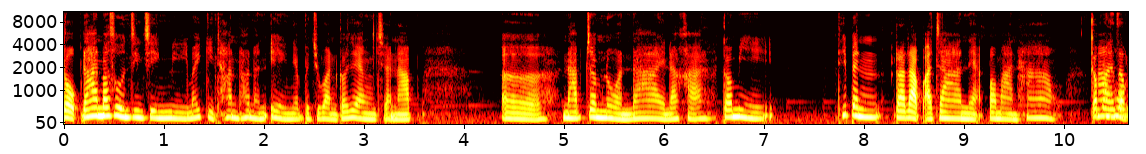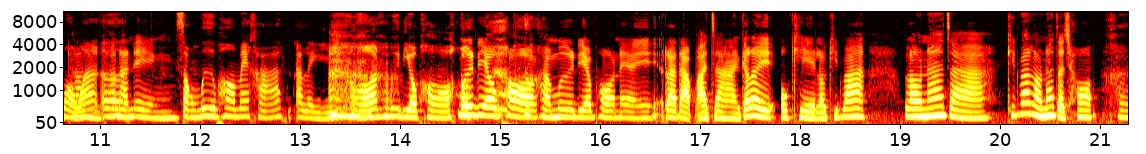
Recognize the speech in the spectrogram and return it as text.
จบด้านบาซูนจริง ๆ มีไม่กี่ท่านเท่านั้นเองเนี่ยปัจจุบันก็ยังจะนับเออ นับจำนวนได้นะคะ ก็มีที่เป็นระดับอาจารย์เนี่ยประมาณห้ากำลังจะบอกว่าเท่านั้นเองสองมือพอไหมคะ อะไรอย่างงี้อ๋อมือเดียวพอ มือเดียวพอค่ะ มือเดียวพอในระดับอาจารย์ก็เลยโอเค เราคิดว่าเราน่าจะคิดว่าเราน่าจะชอบค่ะ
